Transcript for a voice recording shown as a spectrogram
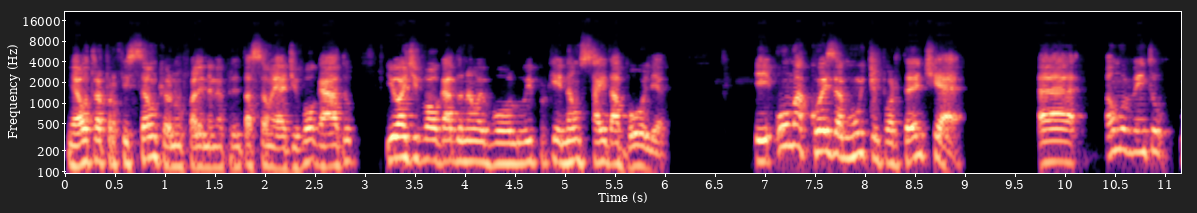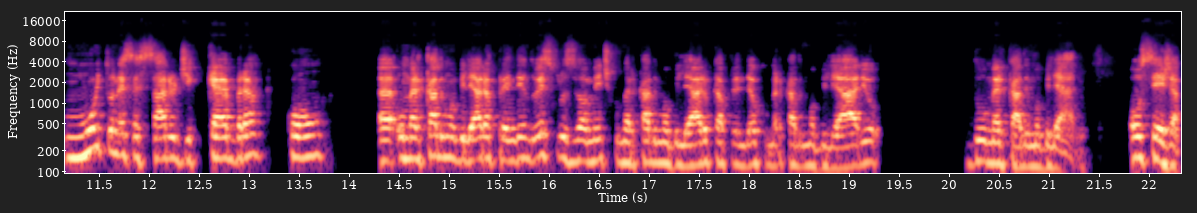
Minha outra profissão, que eu não falei na minha apresentação, é advogado, e o advogado não evolui porque não sai da bolha. E uma coisa muito importante é, é, é um movimento muito necessário de quebra com uh, o mercado imobiliário aprendendo exclusivamente com o mercado imobiliário que aprendeu com o mercado imobiliário do mercado imobiliário. Ou seja,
